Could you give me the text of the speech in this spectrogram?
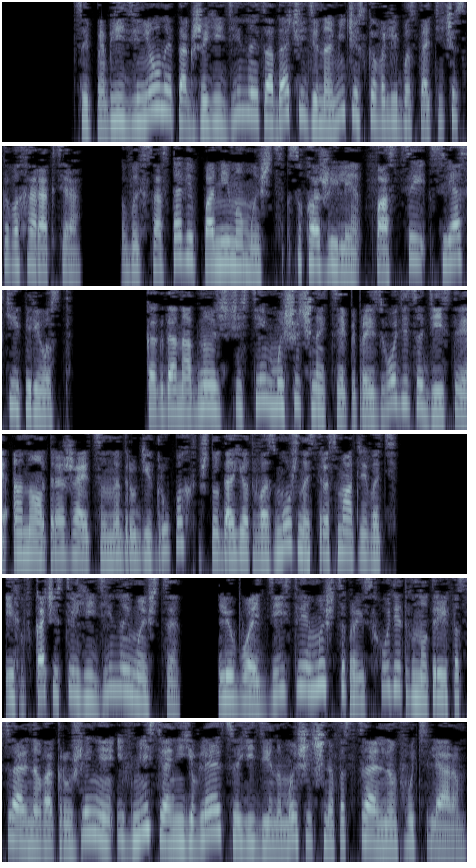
Цепи объединены также единой задачей динамического либо статического характера. В их составе помимо мышц, сухожилия, фасции, связки и периост. Когда на одной из частей мышечной цепи производится действие, оно отражается на других группах, что дает возможность рассматривать их в качестве единой мышцы. Любое действие мышцы происходит внутри фасциального окружения и вместе они являются единым мышечно-фасциальным футиляром.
